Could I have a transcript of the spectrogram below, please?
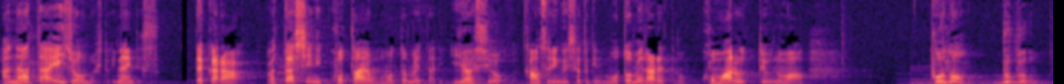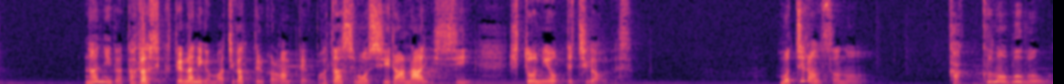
あなた以上の人いないんです。だから私に答えを求めたり癒しをカウンセリングした時に求められても困るっていうのはこの部分何が正しくて何が間違ってるかなんて私も知らないし人によって違うんです。もちろんその格の部分は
